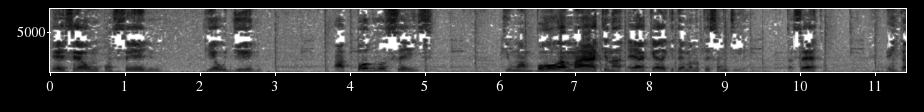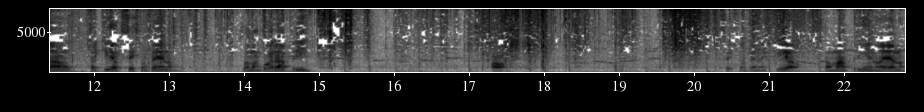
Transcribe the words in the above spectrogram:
Esse é um conselho que eu digo a todos vocês que uma boa máquina é aquela que tem manutenção em dia, tá certo? Então, tá aqui, ó, vocês estão vendo? Vamos agora abrir. Ó. Vocês estão vendo aqui, ó. Estamos abrindo ela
